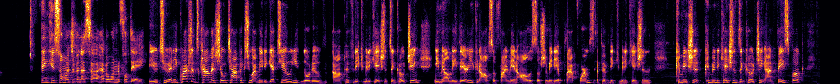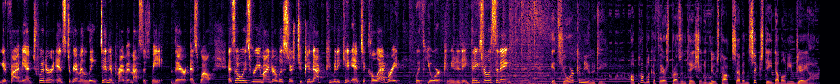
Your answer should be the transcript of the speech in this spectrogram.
Thank you so much, Vanessa. Have a wonderful day. You too. Any questions, comments, show topics you want me to get to? You can go to uh, Epiphany Communications and Coaching. Email me there. You can also find me on all the social media platforms, Epiphany Communication. Communications and coaching on Facebook. You can find me on Twitter and Instagram and LinkedIn and private message me there as well. As always, we remind our listeners to connect, communicate, and to collaborate with your community. Thanks for listening. It's Your Community, a public affairs presentation of News Talk 760 WJR.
